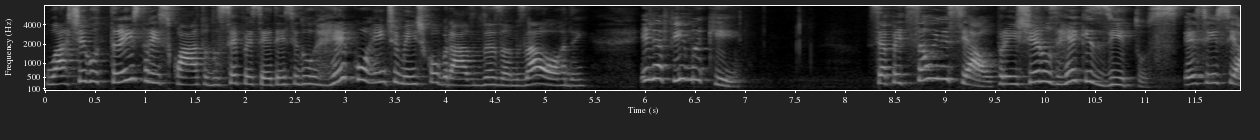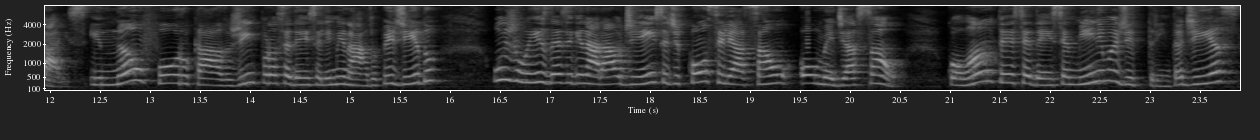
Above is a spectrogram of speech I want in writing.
o artigo 334 do CPC tem sido recorrentemente cobrado nos exames da ordem. Ele afirma que se a petição inicial preencher os requisitos essenciais e não for o caso de improcedência liminar do pedido, o juiz designará audiência de conciliação ou mediação com antecedência mínima de 30 dias,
